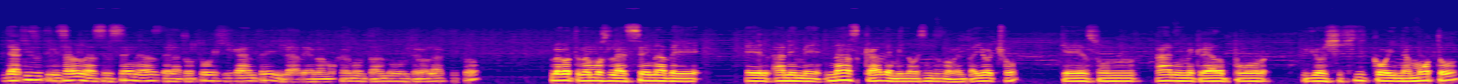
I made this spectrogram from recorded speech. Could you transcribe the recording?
De aquí se utilizaron las escenas de la tortuga gigante y la de la mujer montando un pterodáctico. Luego tenemos la escena de el anime Nazca de 1998, que es un anime creado por Yoshihiko Inamoto.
